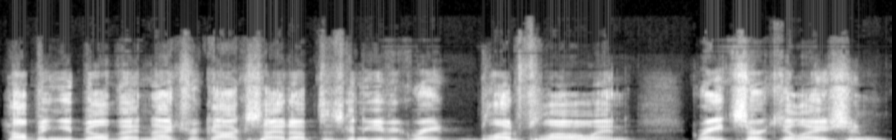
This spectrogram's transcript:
helping you build that nitric oxide up that's going to give you great blood flow and great circulation.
